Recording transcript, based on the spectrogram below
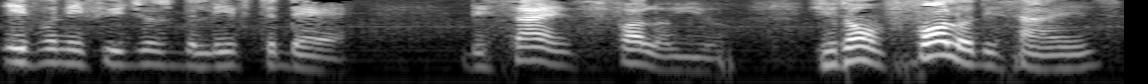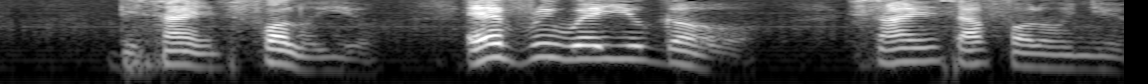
Even if you just believe today, the signs follow you. You don't follow the signs, the signs follow you. Everywhere you go, signs are following you.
